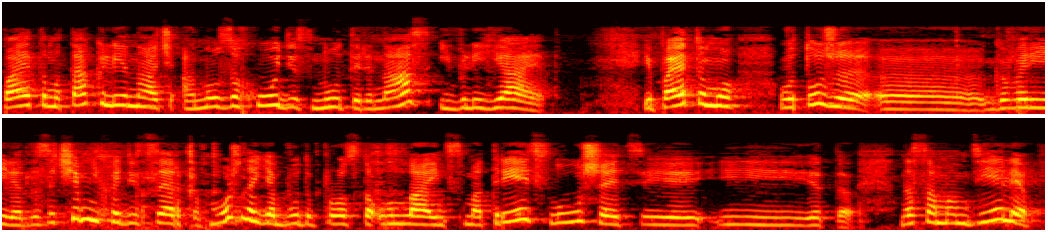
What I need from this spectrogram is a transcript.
Поэтому так или иначе оно заходит внутрь нас и влияет. И поэтому вот тоже э, говорили, да зачем не ходить в церковь, можно я буду просто онлайн смотреть, слушать и, и это. На самом деле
